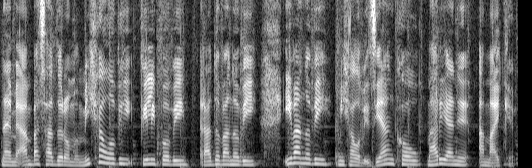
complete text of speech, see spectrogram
najmä ambasádorom Michalovi, Filipovi, Radovanovi, Ivanovi, Michalovi s Jankou, Mariane a Majke.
